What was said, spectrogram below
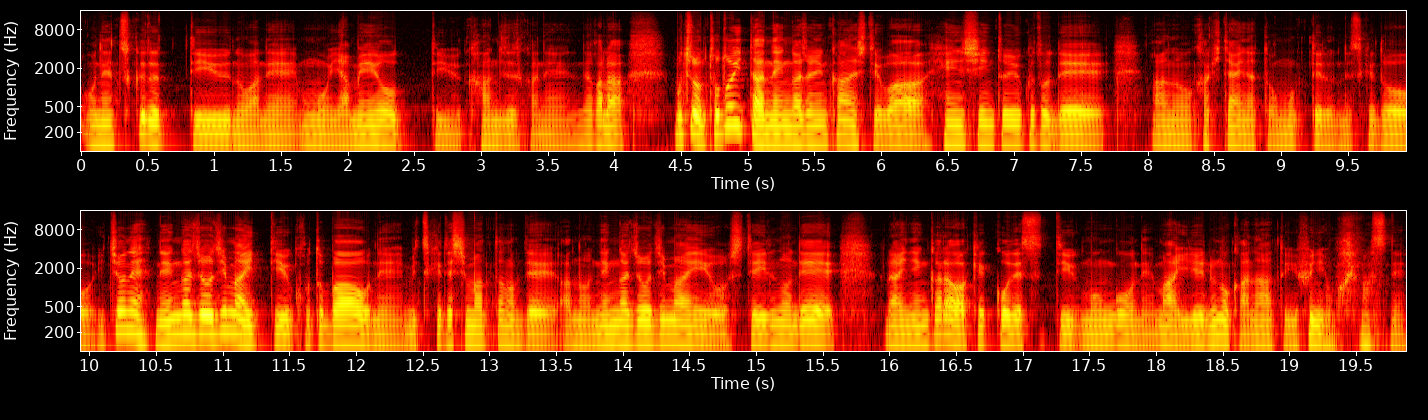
をね作るっていうのはねもうやめようっていう感じですかね。だからもちろん届いた年賀状に関しては返信ということであの書きたいなと思ってるんですけど一応ね年賀状じまいっていう言葉をね見つけてしまったのであの年賀状じまいをしているので来年からは結構ですっていう文言をねまあ入れるのかなというふうに思いますね。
